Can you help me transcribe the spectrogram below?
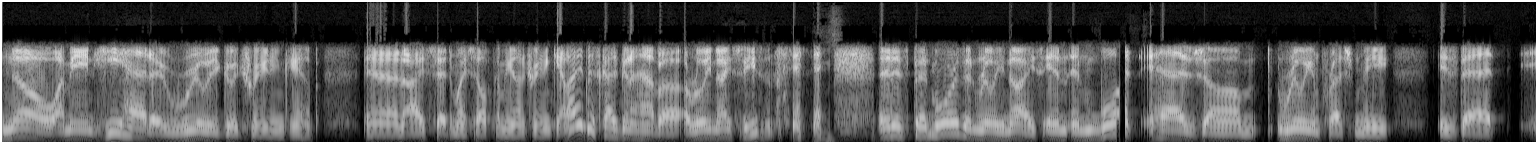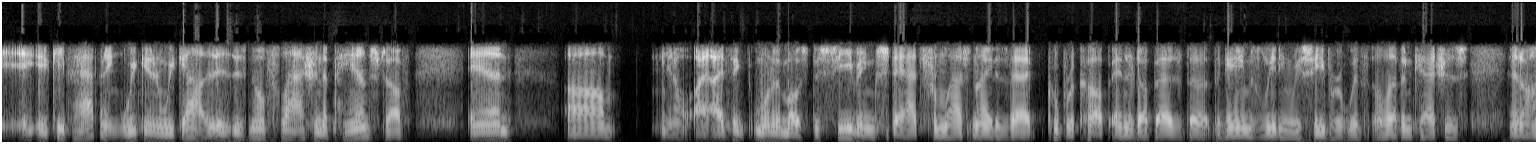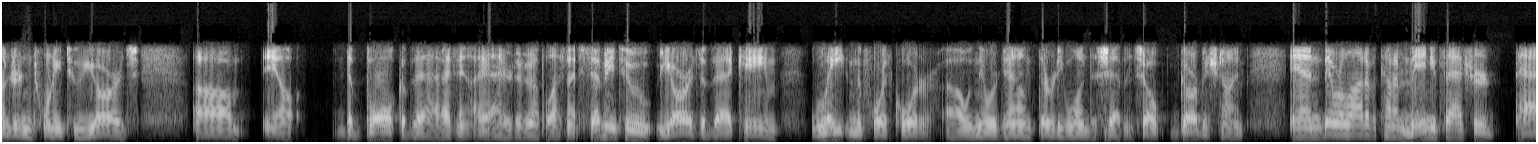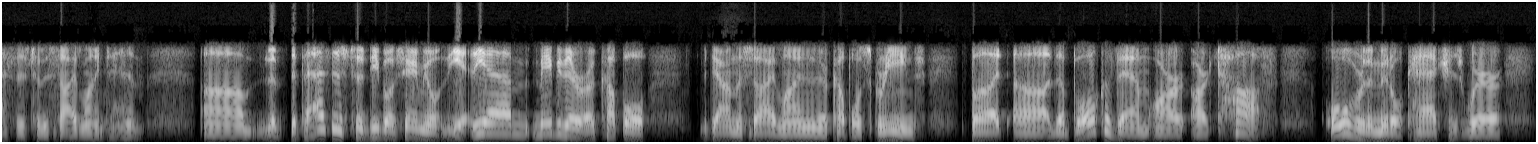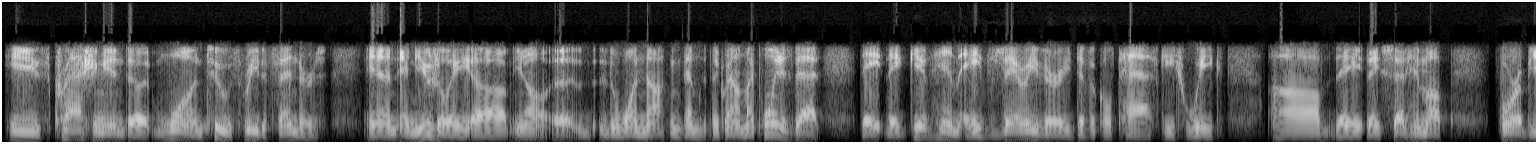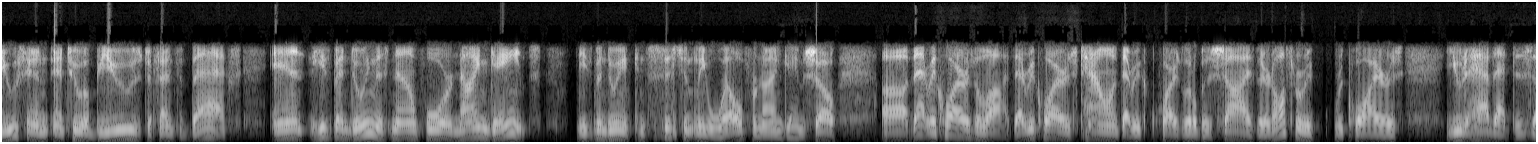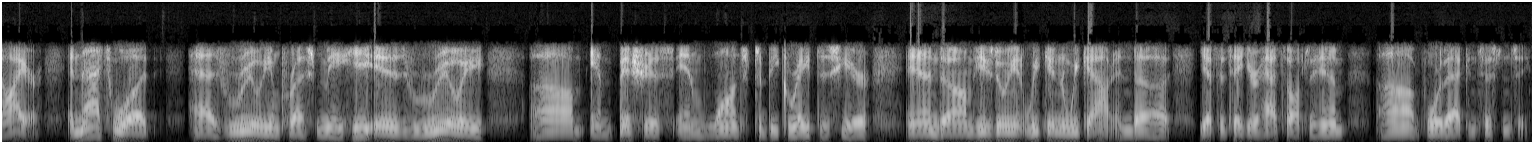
No, I mean he had a really good training camp. And I said to myself coming out of training camp, I think this guy's going to have a, a really nice season. and it's been more than really nice. And and what has um, really impressed me is that it, it keeps happening week in and week out. There's no flash in the pan stuff. And um, you know, I, I think one of the most deceiving stats from last night is that Cooper Kupp ended up as the the game's leading receiver with 11 catches and 122 yards. Um, you know, the bulk of that, I think I added it up last night. 72 yards of that came late in the fourth quarter uh, when they were down 31 to seven. So garbage time, and there were a lot of kind of manufactured passes to the sideline to him. Um, the the passes to Deebo Samuel, yeah, yeah, maybe there are a couple down the sideline and there are a couple of screens, but uh, the bulk of them are are tough over the middle catches where he's crashing into one, two, three defenders, and and usually, uh, you know, uh, the one knocking them to the ground. My point is that they they give him a very very difficult task each week. Um, they they set him up for abuse and, and to abuse defensive backs. And he's been doing this now for nine games. He's been doing it consistently well for nine games. So uh, that requires a lot. That requires talent. That requires a little bit of size, but it also re- requires you to have that desire. And that's what has really impressed me. He is really um, ambitious and wants to be great this year, and um, he's doing it week in and week out. And uh, you have to take your hats off to him uh, for that consistency.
